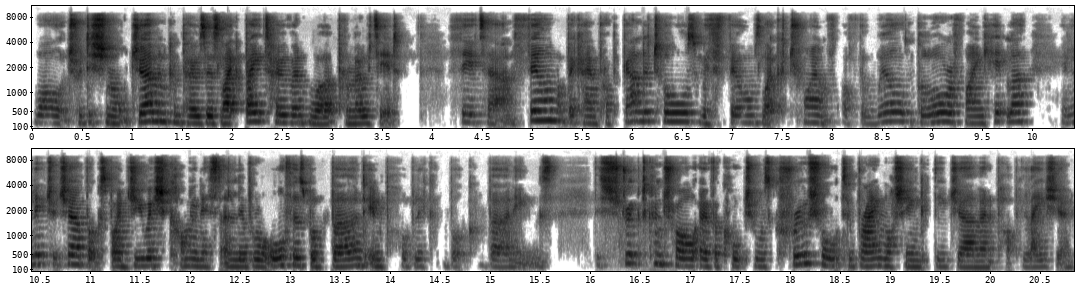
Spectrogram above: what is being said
while traditional German composers like Beethoven were promoted. Theatre and film became propaganda tools, with films like Triumph of the Will glorifying Hitler. In literature, books by Jewish, communist, and liberal authors were burned in public book burnings. This strict control over culture was crucial to brainwashing the German population,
